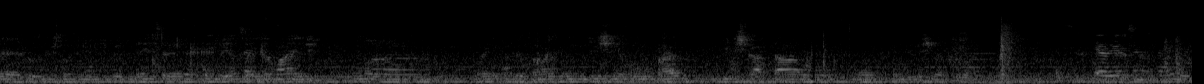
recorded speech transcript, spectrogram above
é, toda a questão de, de previdência, compensa ainda mais uma, ainda compensa mais um investimento a longo prazo e descartar o, o, o investimento privado. Eu ia perguntar isso.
